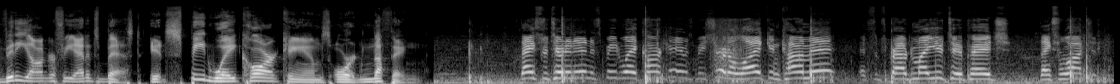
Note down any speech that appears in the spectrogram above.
videography at its best. It's Speedway car cams or nothing. Thanks for tuning in to Speedway Car Cams. Be sure to like and comment and subscribe to my YouTube page. Thanks for watching.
